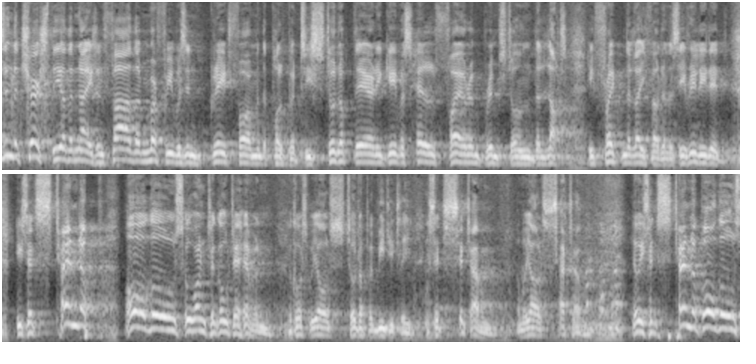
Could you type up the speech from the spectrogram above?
Was in the church the other night and Father Murphy was in great form in the pulpit. He stood up there, he gave us hell, fire, and brimstone, the lot. He frightened the life out of us, he really did. He said, Stand up, all those who want to go to heaven. Of course, we all stood up immediately. He said, Sit down, and we all sat down. Now he said, Stand up, all those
